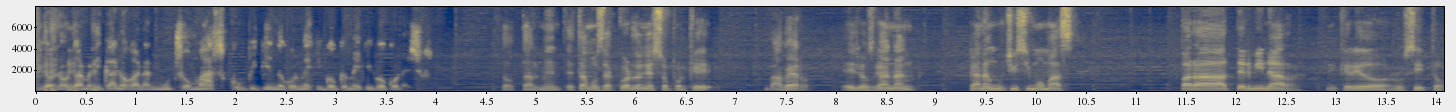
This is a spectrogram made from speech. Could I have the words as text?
Y los norteamericanos ganan mucho más compitiendo con México que México con ellos. Totalmente. Estamos de acuerdo en eso porque, a ver, ellos ganan, ganan muchísimo más. Para terminar, mi querido Rusito,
